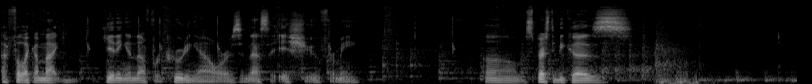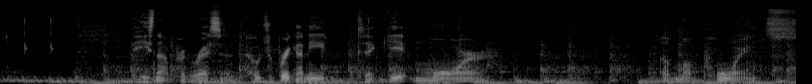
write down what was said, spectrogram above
I feel like I'm not getting enough recruiting hours, and that's an issue for me. Um, especially because he's not progressing. Coach Brick, I need to get more of my points.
